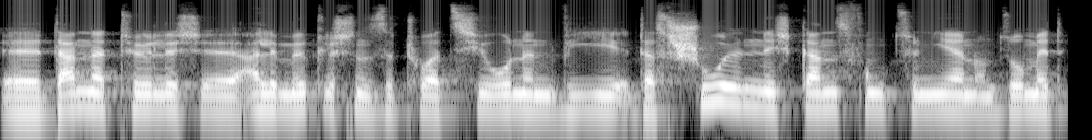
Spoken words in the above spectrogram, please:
Äh, dann natürlich alle möglichen Situationen, wie dass Schulen nicht ganz funktionieren und somit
